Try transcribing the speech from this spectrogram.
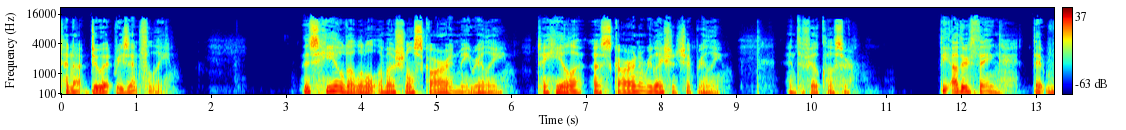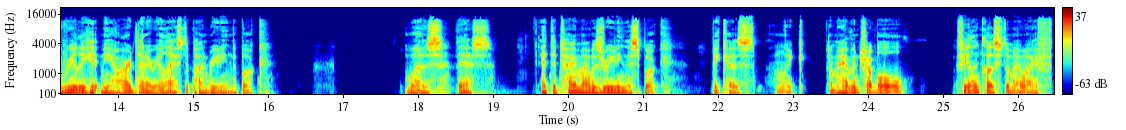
to not do it resentfully. This healed a little emotional scar in me, really, to heal a, a scar in a relationship, really, and to feel closer. The other thing that really hit me hard that I realized upon reading the book was this. At the time I was reading this book, because I'm like, I'm having trouble feeling close to my wife.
